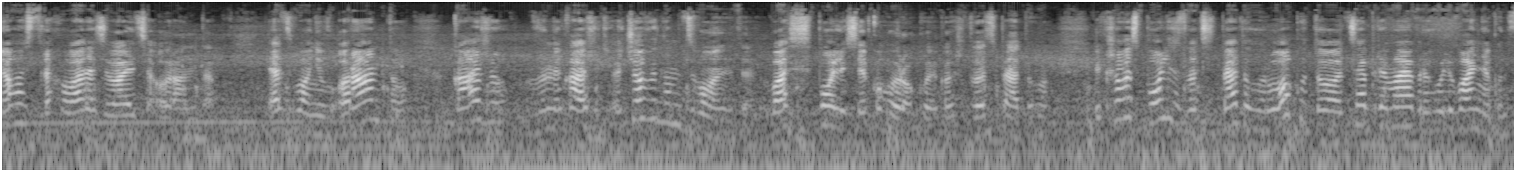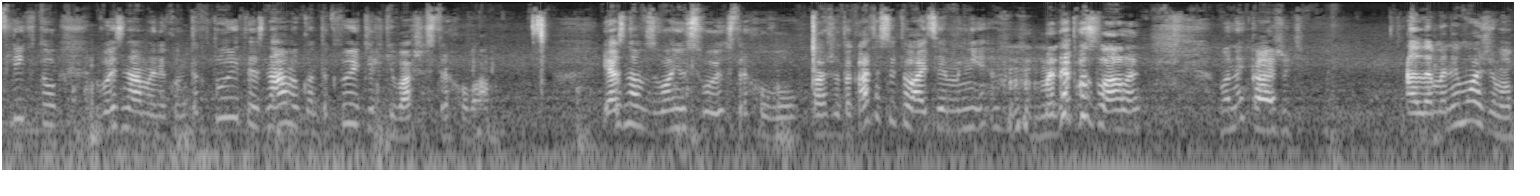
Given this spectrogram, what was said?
Нього страхова називається Оранта. Я дзвоню в Оранту, кажу, вони кажуть, а чого ви нам дзвоните? У вас поліс якого року? Я кажу, 25-го. Якщо у вас поліс 25-го року, то це пряме врегулювання конфлікту. Ви з нами не контактуєте, з нами контактує тільки ваша страхова. Я знов дзвоню в свою страхову. Кажу, така то ситуація, мені мене послали. Вони кажуть, але ми не можемо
